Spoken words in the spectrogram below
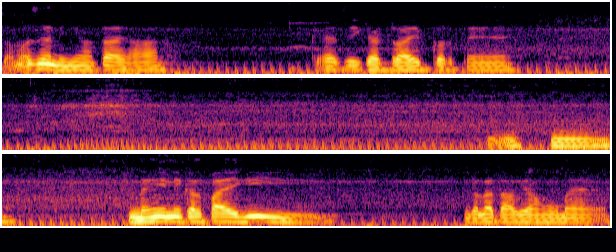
समझ में नहीं आता यार। कैसी का ड्राइव करते हैं। हम्म, नहीं निकल पाएगी। गलत आ गया हूँ मैं।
